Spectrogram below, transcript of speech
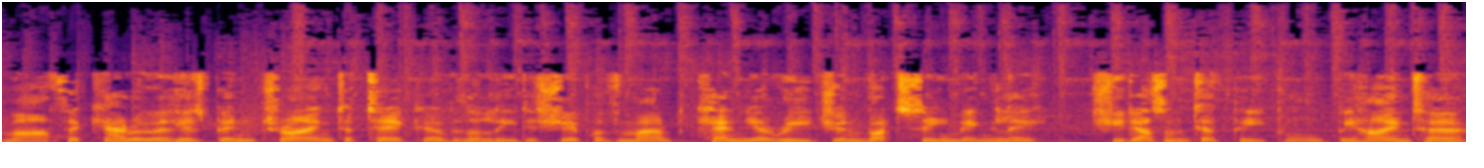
Martha Karua has been trying to take over the leadership of Mount Kenya region but seemingly, she doesn't have people behind her,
